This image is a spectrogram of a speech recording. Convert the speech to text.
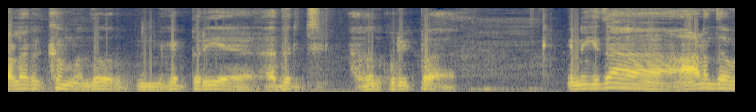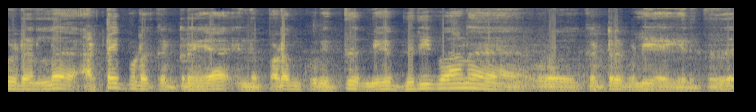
பலருக்கும் வந்து ஒரு மிகப்பெரிய அதிர்ச்சி. அதுவும் குறிப்பாக இன்றைக்கி தான் ஆனந்த விடனில் அட்டைப்பட கட்டுரையாக இந்த படம் குறித்து மிக விரிவான ஒரு கட்டுரை வெளியாகி இருக்குது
